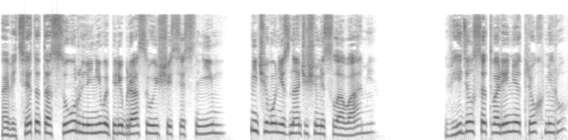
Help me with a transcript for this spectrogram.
А ведь этот Асур, лениво перебрасывающийся с ним, ничего не значащими словами, видел сотворение трех миров.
